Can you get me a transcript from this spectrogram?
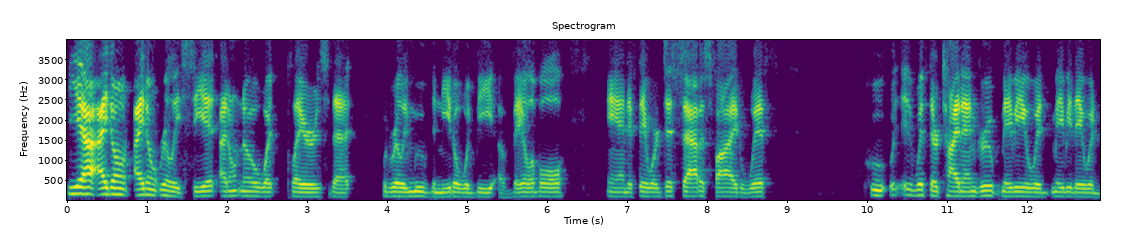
Yeah, I don't. I don't really see it. I don't know what players that would really move the needle would be available. And if they were dissatisfied with who with their tight end group, maybe it would maybe they would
